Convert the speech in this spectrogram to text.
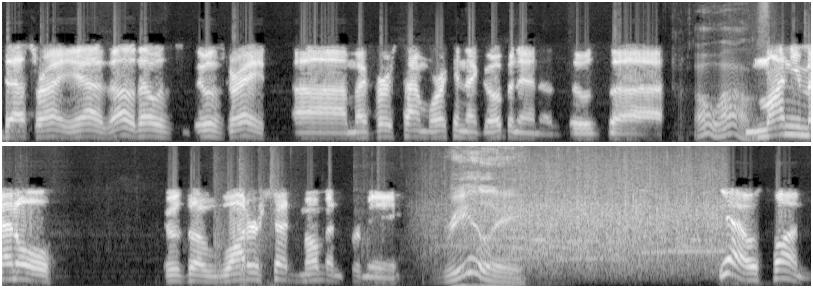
That's right. Yeah. Oh, that was it was great. Uh, my first time working at Go Bananas. It was uh, Oh wow. monumental. It was a watershed moment for me. Really? Yeah, it was fun.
